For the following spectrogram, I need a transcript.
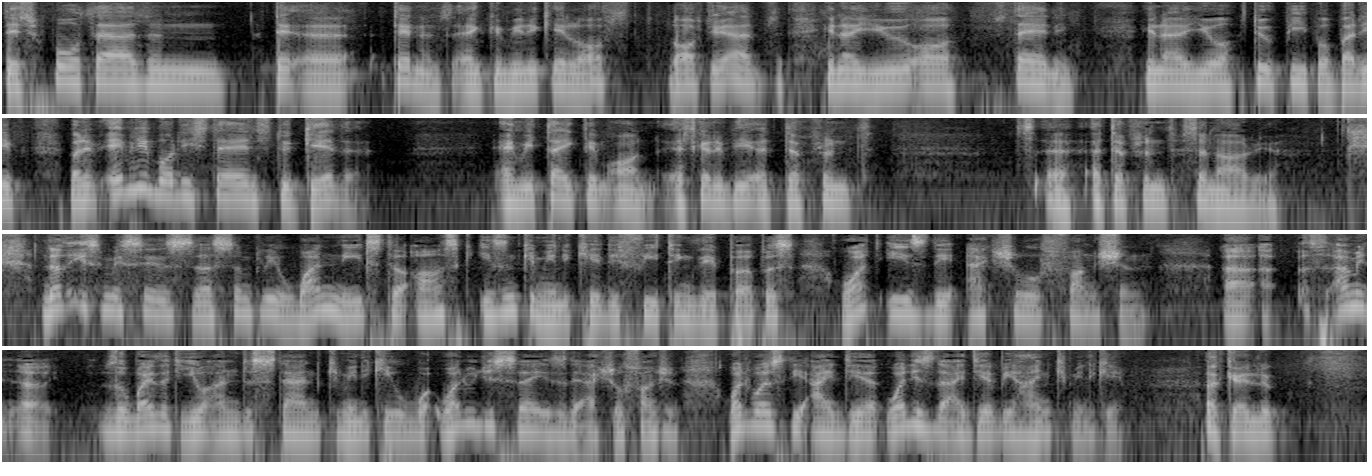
there's four thousand te- uh, tenants, and community lofts lofts you. You know, you are standing. You know, you're two people. But if but if everybody stands together, and we take them on, it's going to be a different uh, a different scenario. Another SMS says uh, simply one needs to ask isn't Communicare defeating their purpose? What is the actual function? Uh, I mean, uh, the way that you understand Communicare, what, would you say is the actual function? What was the idea? What is the idea behind Communicare? Okay, look,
